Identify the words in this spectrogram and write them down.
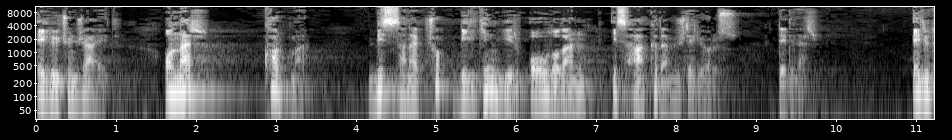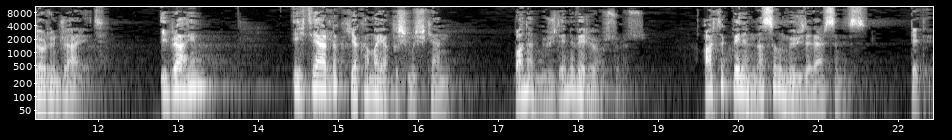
53. Ayet Onlar korkma biz sana çok bilgin bir oğul olan İshak'ı da müjdeliyoruz dediler. 54. Ayet İbrahim ihtiyarlık yakama yapışmışken bana müjde mi veriyorsunuz? Artık beni nasıl müjdelersiniz? dedi.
